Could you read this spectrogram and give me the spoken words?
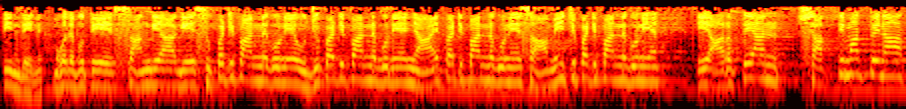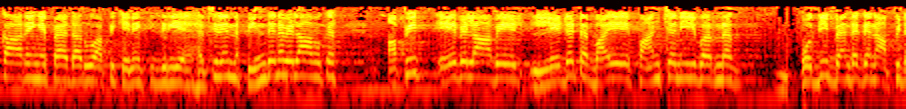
පින් දෙන්නේ. මොකද පුතේ සංඝයාගේ සුපටිපන්න ගුණය, උජුපටිපන්න ගුණය, ඥායපටිපන්න ගුණය, සාමීචිපටිපන්න ගුණය ඒ අර්ථයන් ශක්තිමත් වෙන ආකාරයෙන් එපෑ දරුව අපි කෙනෙක් ඉදිරියේ හැසිරෙන්න පින් දෙන වෙලාවක අපිත් ඒ වෙලාවේ ලෙඩට බයේ පංච නීවරණ පොදි බැඳගෙන අපිට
